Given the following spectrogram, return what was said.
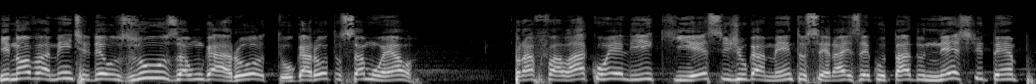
E novamente Deus usa um garoto, o garoto Samuel, para falar com Eli que esse julgamento será executado neste tempo.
